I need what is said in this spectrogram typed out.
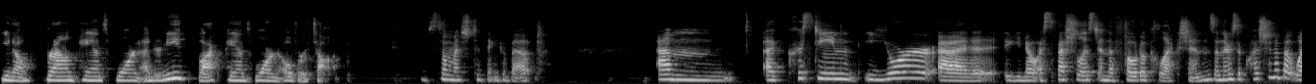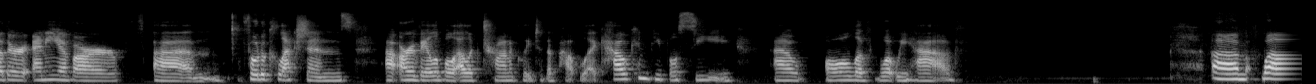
you know, brown pants worn underneath, black pants worn over top. So much to think about. Um, uh, Christine, you're, uh, you know, a specialist in the photo collections, and there's a question about whether any of our um, photo collections uh, are available electronically to the public. How can people see uh, all of what we have? Um, well,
